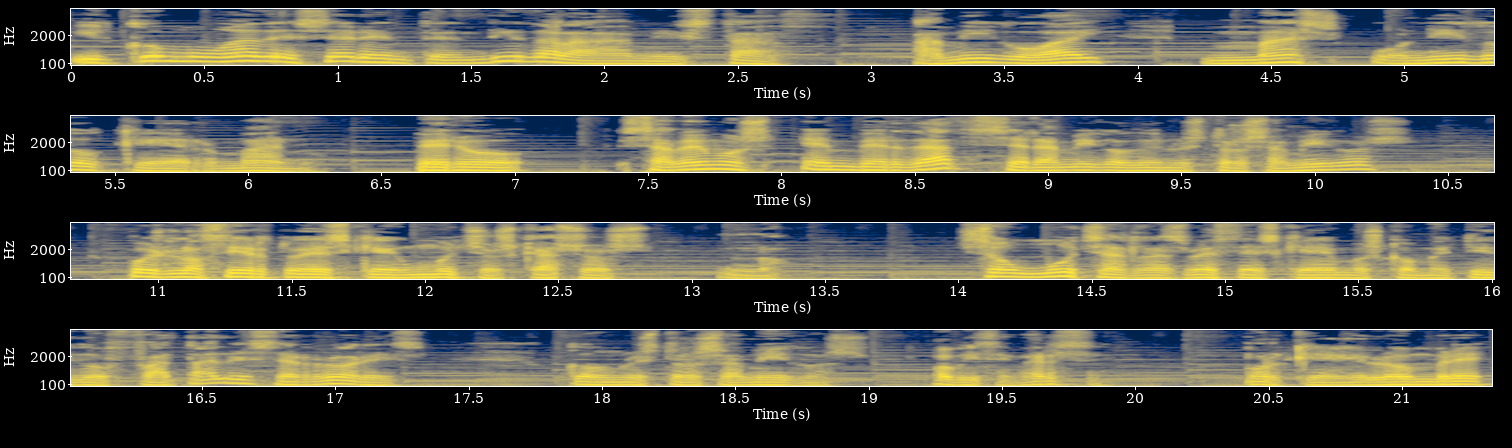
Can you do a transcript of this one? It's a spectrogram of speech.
y cómo ha de ser entendida la amistad. Amigo hay más unido que hermano. Pero, ¿sabemos en verdad ser amigo de nuestros amigos? Pues lo cierto es que en muchos casos no. Son muchas las veces que hemos cometido fatales errores con nuestros amigos, o viceversa, porque el hombre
